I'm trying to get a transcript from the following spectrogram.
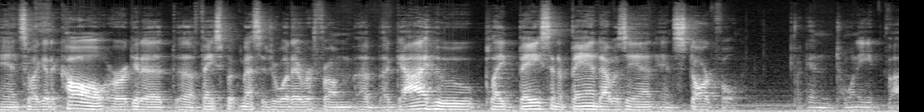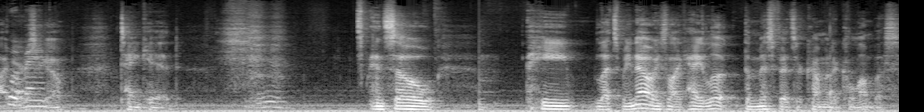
And so I get a call or get a, a Facebook message or whatever from a, a guy who played bass in a band I was in in Starkville, fucking 25 What years band? ago. Tankhead. Mm. And so he lets me know. He's like, "Hey, look, the Misfits are coming to Columbus."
